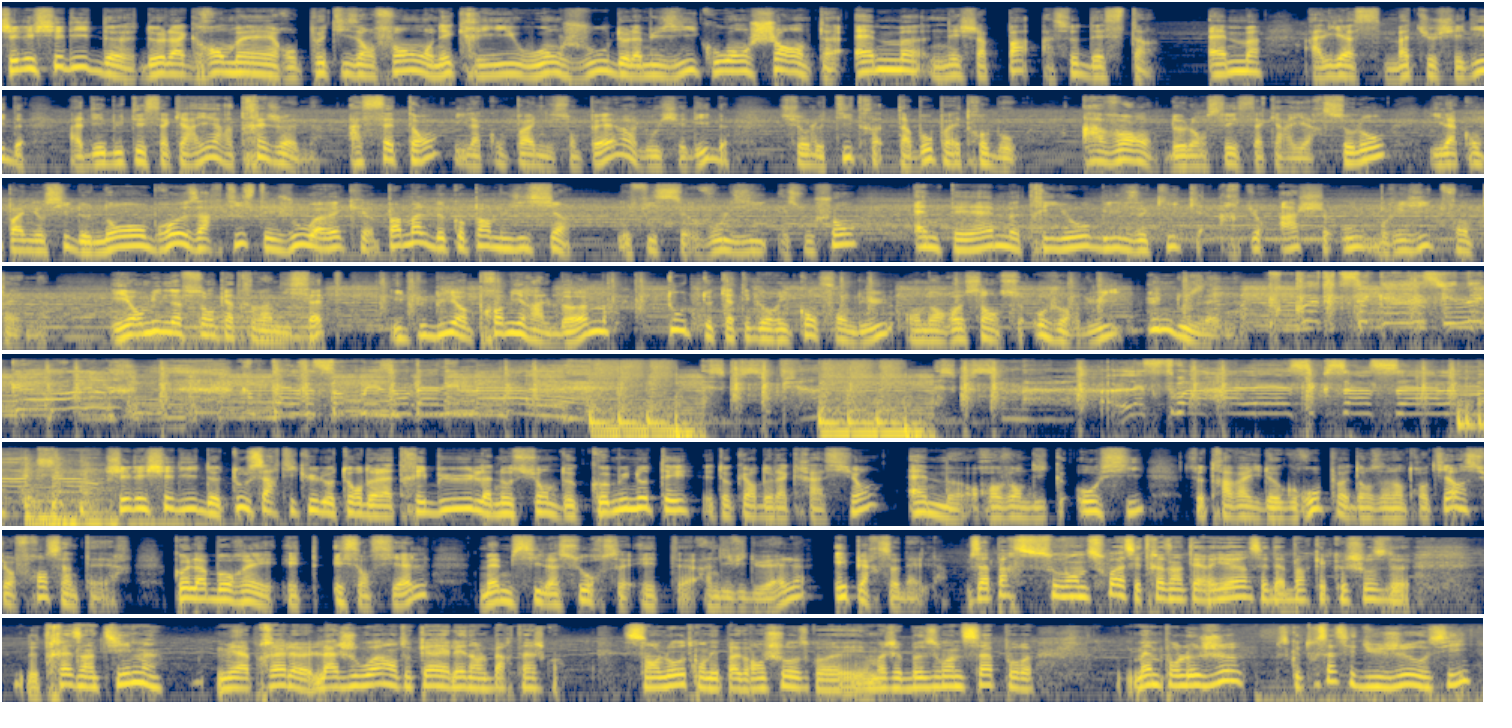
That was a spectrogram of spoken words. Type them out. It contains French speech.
Chez les chédides, de la grand-mère aux petits-enfants, on écrit ou on joue de la musique ou on chante. M n'échappe pas à ce destin. M, alias Mathieu Chédid, a débuté sa carrière très jeune. À 7 ans, il accompagne son père, Louis Chédid, sur le titre T'as beau pas être beau. Avant de lancer sa carrière solo, il accompagne aussi de nombreux artistes et joue avec pas mal de copains musiciens. Les fils Woolsey et Souchon, NTM, Trio, Billy the Kick, Arthur H ou Brigitte Fontaine. Et en 1997, il publie un premier album, toutes catégories confondues, on en recense aujourd'hui une douzaine. Chez les Chélides, tout s'articule autour de la tribu, la notion de communauté est au cœur de la création. M revendique aussi ce travail de groupe dans un entretien sur France Inter. Collaborer est essentiel, même si la source est individuelle et personnelle. Ça part souvent de soi, c'est très intérieur, c'est d'abord quelque chose de, très intime, mais après la joie en tout cas elle est dans le partage. Sans l'autre on n'est pas grand-chose. Quoi. Et moi j'ai besoin de ça pour même pour le jeu, parce que tout ça c'est du jeu aussi.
